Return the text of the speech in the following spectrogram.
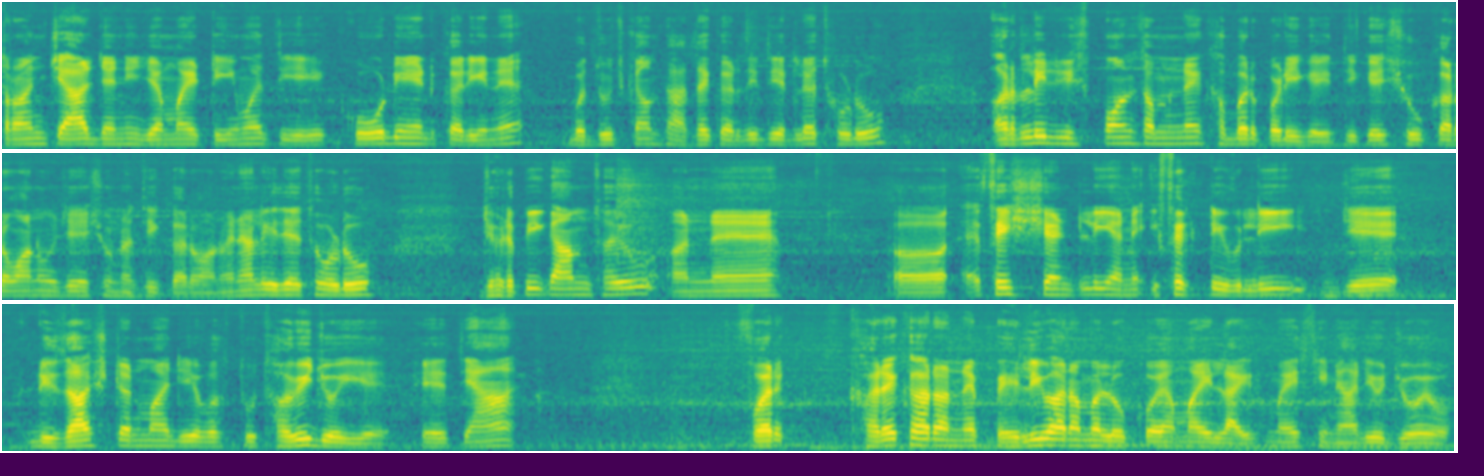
ત્રણ ચાર જણની જે અમારી ટીમ હતી એ કોઓર્ડિનેટ કરીને બધું જ કામ સાથે કરતી હતી એટલે થોડું અર્લી રિસ્પોન્સ અમને ખબર પડી ગઈ હતી કે શું કરવાનું છે શું નથી કરવાનું એના લીધે થોડું ઝડપી કામ થયું અને એફિશિયન્ટલી અને ઇફેક્ટિવલી જે ડિઝાસ્ટરમાં જે વસ્તુ થવી જોઈએ એ ત્યાં ફર ખરેખર અને પહેલીવાર અમે લોકોએ અમારી લાઈફમાં એ સિનારીઓ જોયો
